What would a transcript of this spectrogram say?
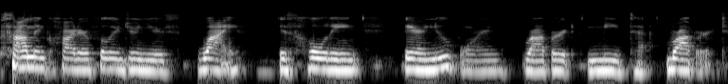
Solomon Carter Fuller Jr.'s wife is holding their newborn, Robert Mita. Robert.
